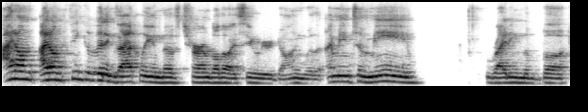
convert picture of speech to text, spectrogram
I don't I don't think of it exactly in those terms, although I see where you're going with it. I mean, to me, writing the book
